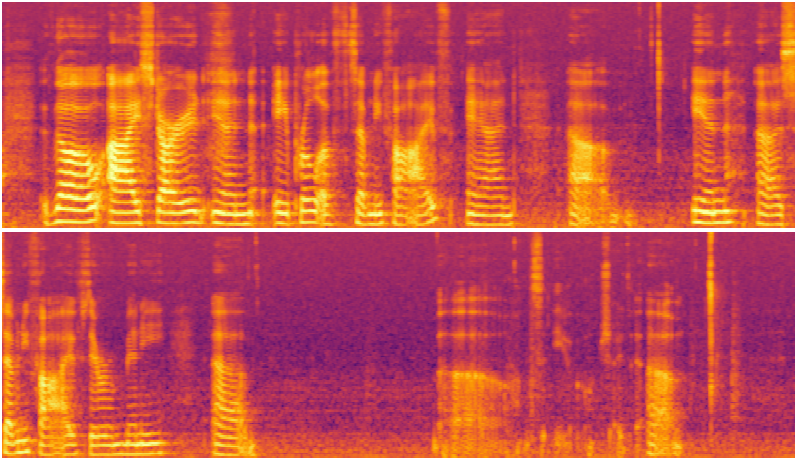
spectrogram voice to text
though I started in April of '75, and um, in uh, '75 there were many. Um, uh, let's see. what should I- Um,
